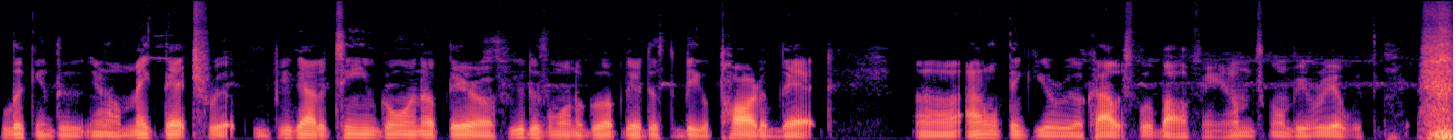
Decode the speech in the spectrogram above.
looking to, you know, make that trip, if you got a team going up there, or if you just want to go up there just to be a part of that, uh, I don't think you're a real college football fan. I'm just gonna be real with you.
